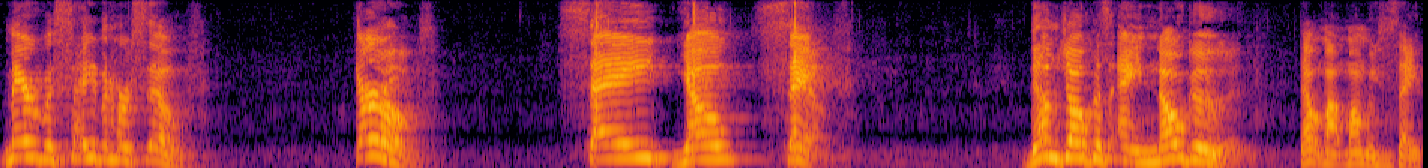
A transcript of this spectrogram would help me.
Mary was saving herself. Girls, Save yourself. Them jokers ain't no good. That's what my mama used to say.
